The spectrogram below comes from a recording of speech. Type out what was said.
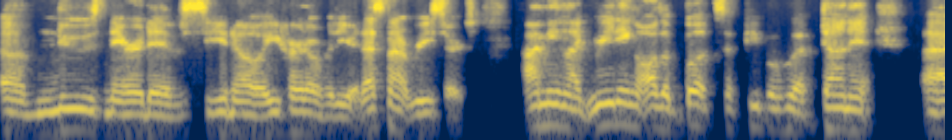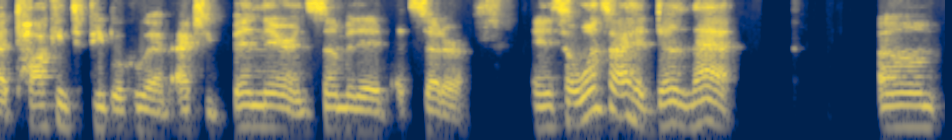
of news narratives, you know, you heard over the year. That's not research. I mean, like reading all the books of people who have done it, uh, talking to people who have actually been there and summited, etc. And so once I had done that, um,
